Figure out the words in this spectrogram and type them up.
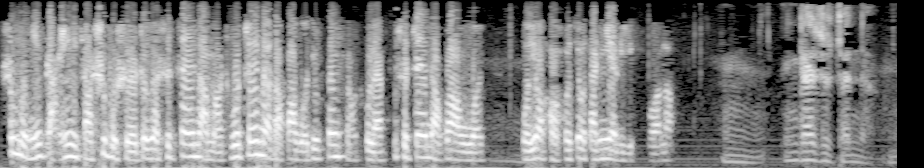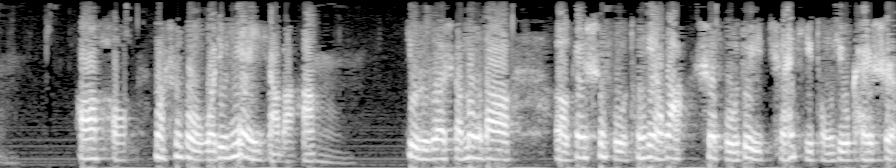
师傅您感应一下是不是这个是真的吗？如果真的的话，我就分享出来；不是真的话，我我要好好教他念礼佛了。嗯，应该是真的。嗯。哦，好，那师傅我就念一下吧啊。嗯。就是说是梦到呃跟师傅通电话，师傅对全体同修开示，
